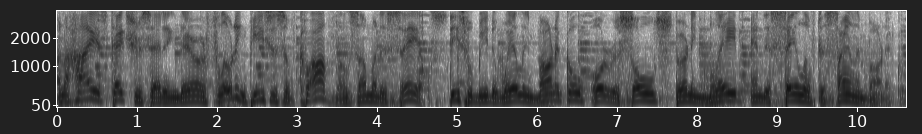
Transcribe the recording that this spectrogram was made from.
On the highest texture setting, there are floating pieces of cloth on some of the sails. These will be the Wailing Barnacle, Order of Souls, Burning Blade, and the Sail of the Silent Barnacle.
